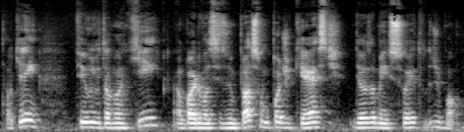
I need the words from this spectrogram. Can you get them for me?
tá ok? Fico então aqui, aguardo vocês no próximo podcast. Deus abençoe e tudo de bom.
